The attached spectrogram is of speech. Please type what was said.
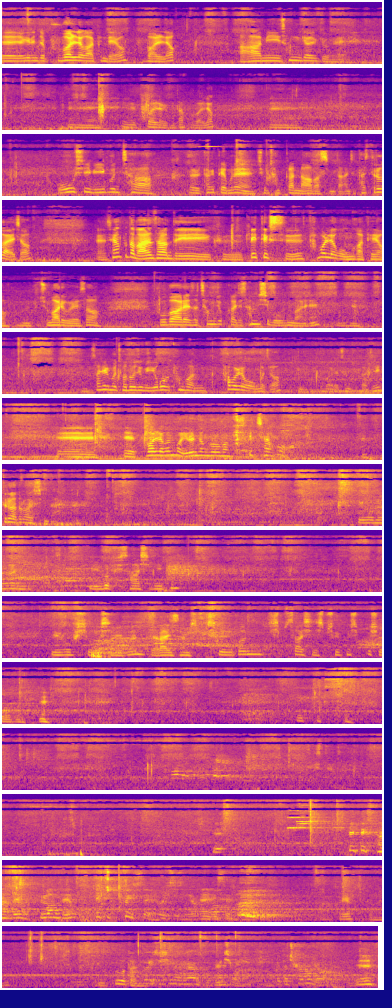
예, 여기는 이제 부발역 앞인데요. 부발역 아미 선결교회. 예, 예, 부발역입니다. 부발역. 예, 52분 차를 타기 때문에 지금 잠깐 나와봤습니다. 이제 다시 들어가야죠. 예, 생각보다 많은 사람들이 그 KTX 타보려고 온 것 같아요. 오늘 주말이고 해서 부발에서 청주까지 35분 만에. 예. 사실 뭐 저도 지금 이거 한번 타보려고 온 거죠. 음, 부발에서 청주까지. 예, 예, 부발역은 뭐 이런 정도로만 스케치하고 예, 들어가도록 하겠습니다. 이거는 7시 42분, 7시 52분, 11시 37분, 14시 27분, 19시 5분. 네. KTX. 예. KTX 타는데요. 들어가면 돼요? KTX 표 있어요. 표 있으세요? 네, 있어요. 아, 그래요? 잠깐만요. 끄고 다녀. 또 있으시면은 그 bench 와요. 그때 철문이요. 예.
